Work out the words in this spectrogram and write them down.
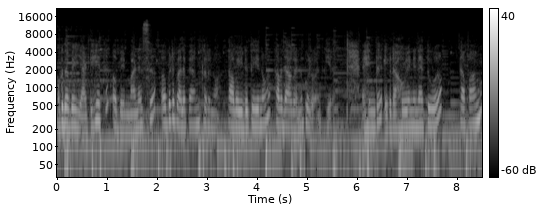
මොකද ඔබේ යටහිත ඔබේ මනස ඔබට බලපෑම් කරනවා තව ඉඩ තියෙනවා තවදාගන්න පුළුවන් කියලා. එහින්ද එකට අහුවෙන්නේ නැතුව තපන්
